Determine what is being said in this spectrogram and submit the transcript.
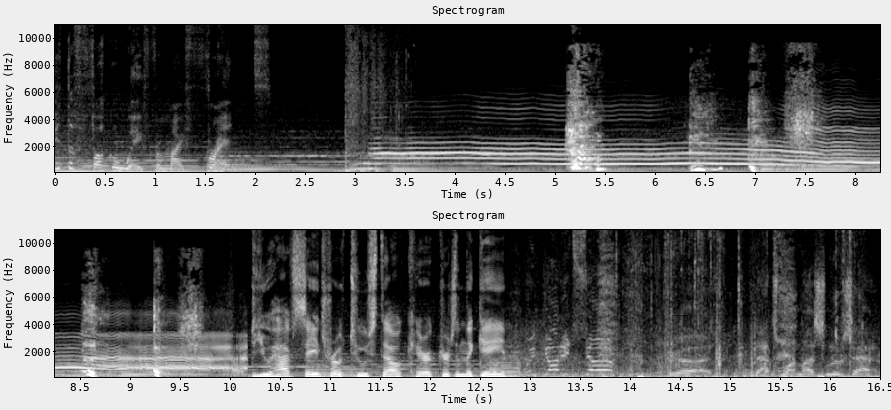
Get the fuck away from my friends. Have Saints Row 2 style characters in the game? We got it, sir! Good. That's one less loose end.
